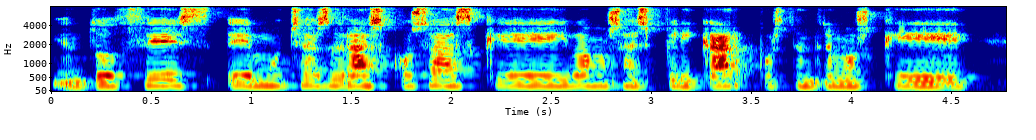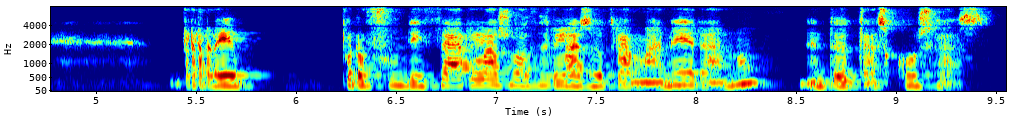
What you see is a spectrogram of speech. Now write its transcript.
Entonces, eh, muchas de las cosas que íbamos a explicar, pues tendremos que reprofundizarlas o hacerlas de otra manera, ¿no? Entre otras cosas.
